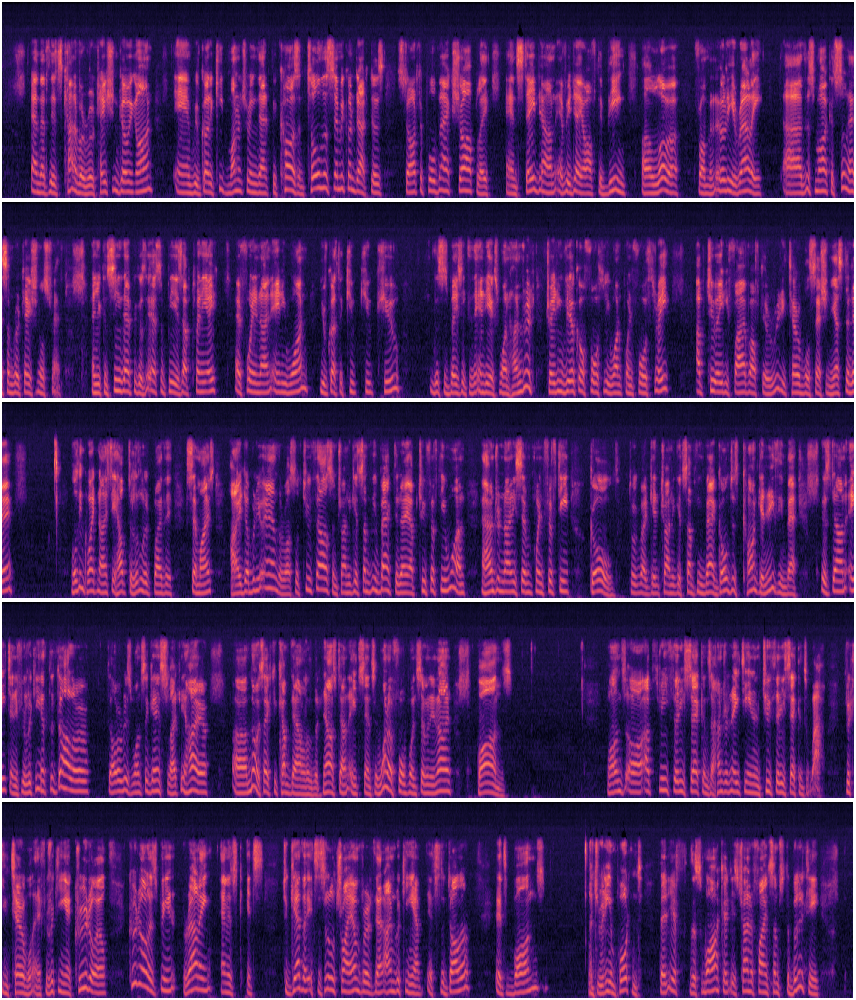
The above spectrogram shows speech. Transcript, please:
and that there's kind of a rotation going on. And we've got to keep monitoring that because until the semiconductors start to pull back sharply and stay down every day after being uh, lower from an early rally, uh, this market still has some rotational strength, and you can see that because the S&P is up 28 at 49.81. You've got the QQQ. This is basically the NDX 100 trading vehicle 431.43, up 285 after a really terrible session yesterday holding quite nicely, helped a little bit by the semis. IWM, the Russell 2000, trying to get something back today, up 251, 197.15. Gold, talk about getting trying to get something back. Gold just can't get anything back. It's down eight, and if you're looking at the dollar, dollar is once again slightly higher. Uh, no, it's actually come down a little bit. Now it's down eight cents at 104.79. Bonds, Bonds are up 330 seconds, 118 and 230 seconds. Wow, looking terrible. And if you're looking at crude oil, crude oil has been rallying and it's it's together. It's this little triumvirate that I'm looking at. It's the dollar, it's bonds. It's really important that if this market is trying to find some stability,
